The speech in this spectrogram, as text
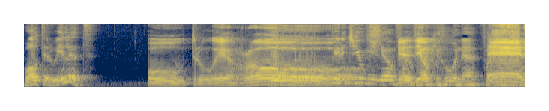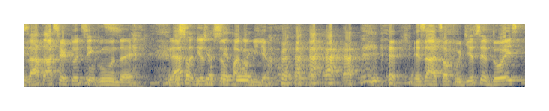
Walter Willett? Outro, errou! Oh, perdi um milhão, Perdeu. foi o Frank Hu, né? Foi é, exato, acertou de segunda. Graças a Deus não precisam pagar um milhão. exato, só podia ser dois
